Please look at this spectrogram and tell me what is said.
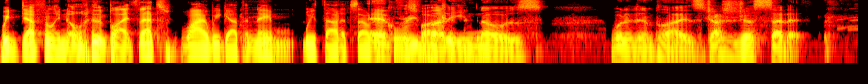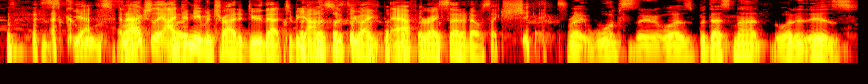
we definitely know what it implies. That's why we got the name. We thought it sounded cool as fuck. everybody knows what it implies. Josh just said it. It's cool Yeah, as And fuck, actually, I didn't even try to do that. To be honest with you, I after I said it, I was like, "Shit." Right. Whoops, there it was. But that's not what it is.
